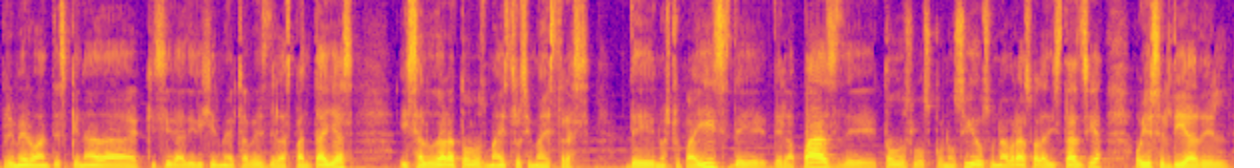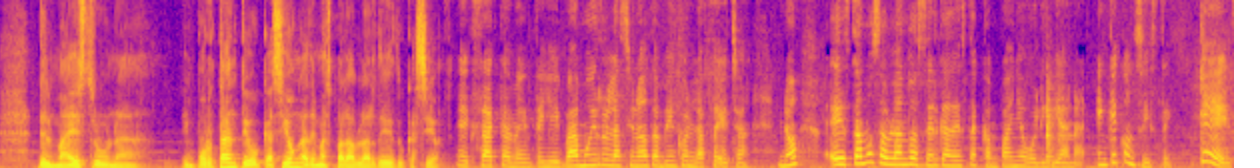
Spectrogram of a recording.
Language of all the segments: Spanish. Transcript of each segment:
Primero, antes que nada, quisiera dirigirme a través de las pantallas y saludar a todos los maestros y maestras de nuestro país, de, La Paz, de todos los conocidos. Un abrazo a la distancia. Hoy es el Día del, del Maestro, una, importante ocasión, además para hablar de educación. Exactamente, y va muy relacionado también con la fecha, ¿no? Estamos hablando acerca de esta campaña boliviana. ¿En qué consiste? ¿Qué es?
